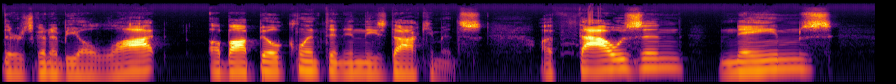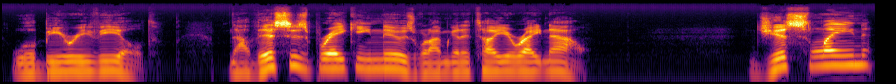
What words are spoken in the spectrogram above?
there's going to be a lot about Bill Clinton in these documents. A thousand names will be revealed. Now, this is breaking news, what I'm going to tell you right now. Ghislaine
